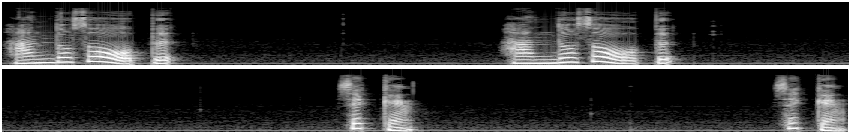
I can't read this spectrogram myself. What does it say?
ハンドソープ、ハンドソープ。石鹸石鹸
